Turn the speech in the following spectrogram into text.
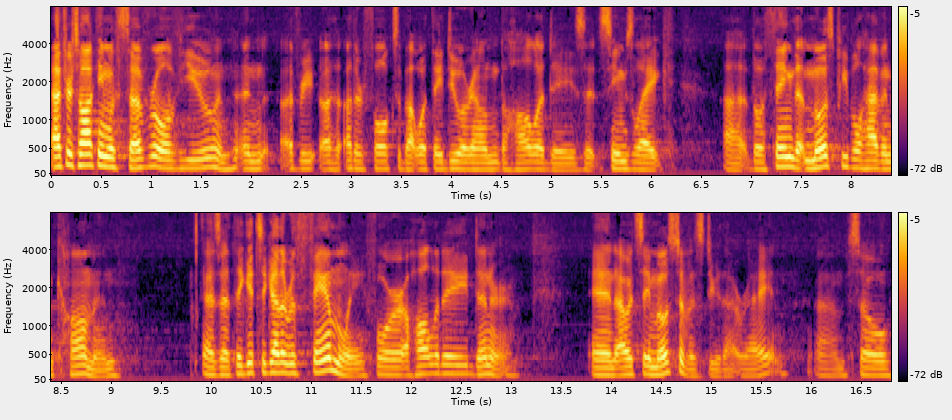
after talking with several of you and, and every, uh, other folks about what they do around the holidays, it seems like uh, the thing that most people have in common is that they get together with family for a holiday dinner. And I would say most of us do that, right? Um, so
